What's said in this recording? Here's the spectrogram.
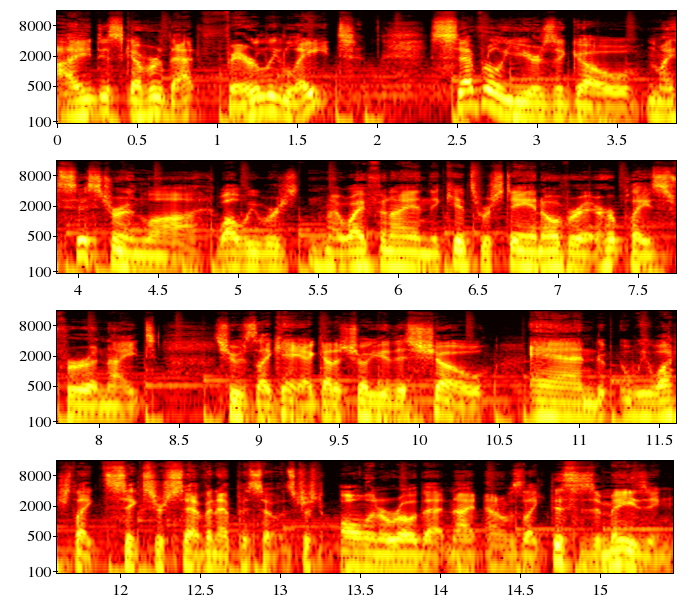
I discovered that fairly late. Several years ago, my sister in law, while we were, my wife and I and the kids were staying over at her place for a night, she was like, Hey, I got to show you this show. And we watched like six or seven episodes just all in a row that night. And I was like, This is amazing.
